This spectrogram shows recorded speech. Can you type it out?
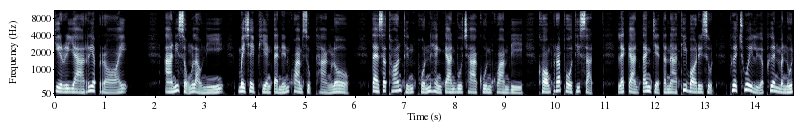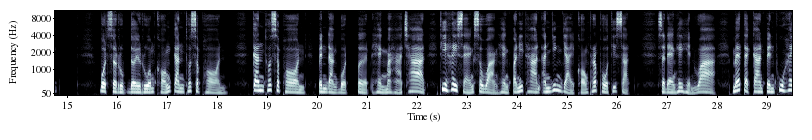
กิริยาเรียบร้อย อานิสงส์เหล่านี้ไม่ใช่เพียงแต่เน้นความสุขทางโลก แต่สะท้อนถึงผลแห่งการบูชาคุณความดีของพระโพธิสัตว์ และการตั้งเจตนาที่บริสุทธิ์เพื่อช่วยเหลือเพื่อนมนุษย์ บทสรุปโดยรวมของกันทศพร กันทศพร เป็นดังบทเปิดแห่งมหาชาติที่ให้แสงสว่างแห่งปณิธานอันยิ่งใหญ่ของพระโพธิสัตว์ แสดงให้เห็นว่า แม้แต่การเป็นผู้ให้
